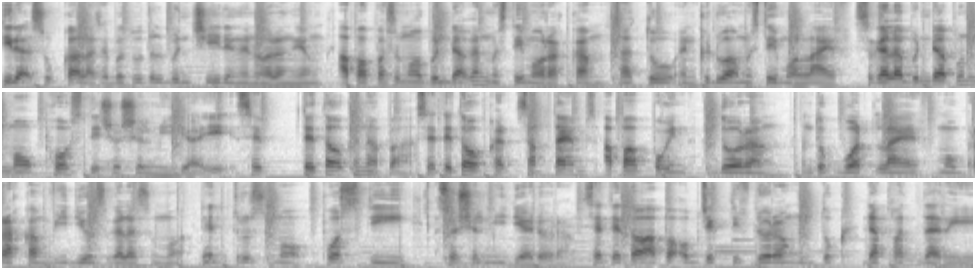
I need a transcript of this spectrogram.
tidak suka lah, saya betul-betul benci dengan orang yang apa-apa semua benda kan mesti mau rakam satu, dan kedua mesti mau live. Segala benda pun mau post di social media. Saya tak tahu kenapa. Saya tak tahu sometimes apa point dorang untuk buat live, mau rakam video segala semua dan terus mau post di social media dorang. Saya tak tahu apa objektif dorang untuk dapat dari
